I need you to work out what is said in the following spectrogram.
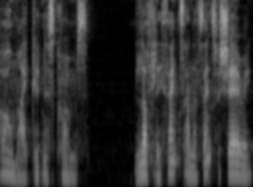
Oh my goodness, crumbs! Lovely. Thanks, Anna. Thanks for sharing.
